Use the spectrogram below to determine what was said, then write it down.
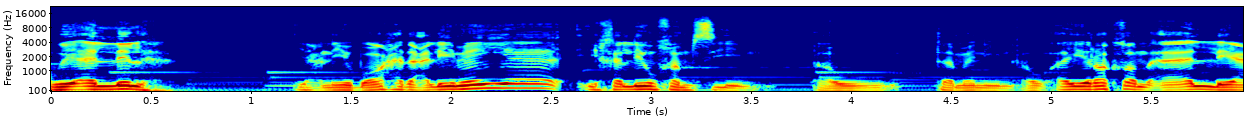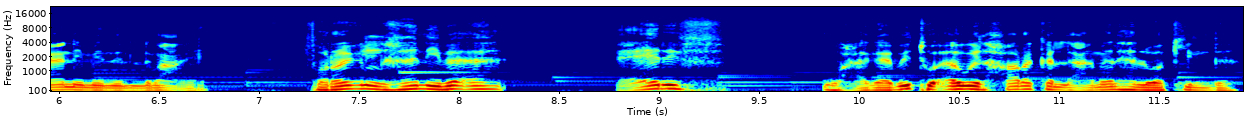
ويقللها يعني يبقى واحد عليه 100 يخليهم 50 أو 80 أو أي رقم أقل يعني من اللي معاه فالراجل الغني بقى عرف وعجبته قوي الحركة اللي عملها الوكيل ده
